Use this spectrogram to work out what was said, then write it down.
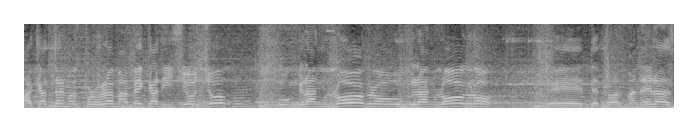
Acá tenemos programa Beca 18, un gran logro, un gran logro. Eh, de todas maneras,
